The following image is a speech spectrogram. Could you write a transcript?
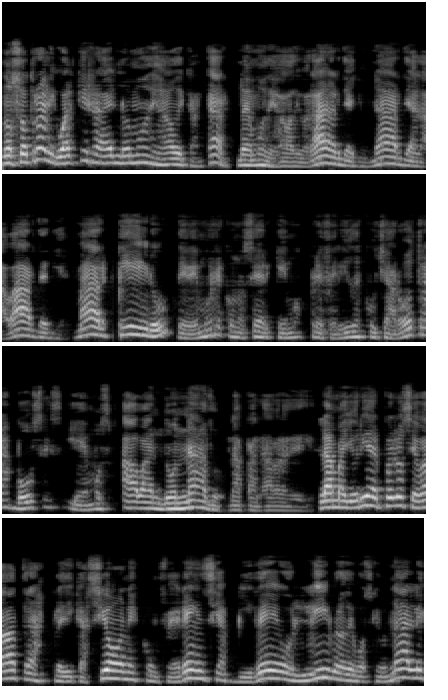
Nosotros, al igual que Israel, no hemos dejado de cantar, no hemos dejado de orar, de ayunar, de alabar, de diezmar, pero debemos reconocer que hemos preferido escuchar otras voces y hemos abandonado la palabra de Dios. La mayoría del pueblo se va tras predicaciones, conferencias, videos, libros devocionales,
